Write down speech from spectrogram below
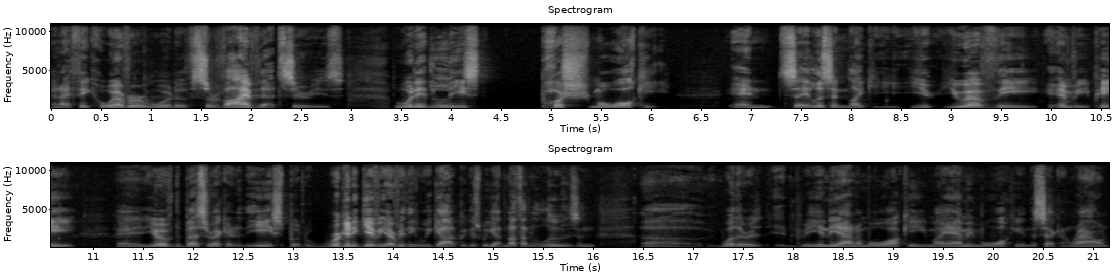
And I think whoever would have survived that series would at least push Milwaukee and say, listen, like you you have the MVP and you have the best record in the East, but we're going to give you everything we got because we got nothing to lose. And uh, whether it be Indiana, Milwaukee, Miami, Milwaukee in the second round,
